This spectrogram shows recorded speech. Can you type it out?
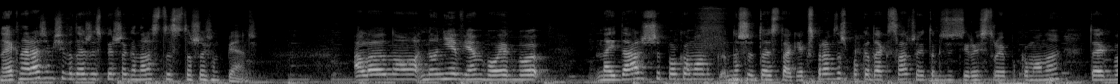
No jak na razie mi się wydaje, że jest pierwsza generacja to jest 165. Ale no, no nie wiem, bo jakby najdalszy Pokémon, znaczy to jest tak, jak sprawdzasz Pokédexa, czyli to gdzie ci rejestruje Pokémony, to jakby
